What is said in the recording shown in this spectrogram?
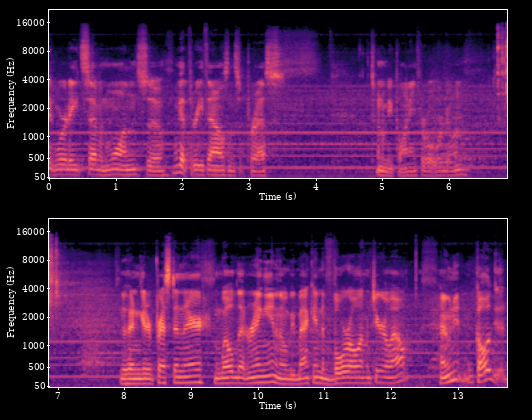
Just we're at 871, so we got 3,000 suppress. It's gonna be plenty for what we're doing. Go ahead and get her pressed in there, weld that ring in, and then we'll be back in to bore all that material out, hone it, and call it good.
